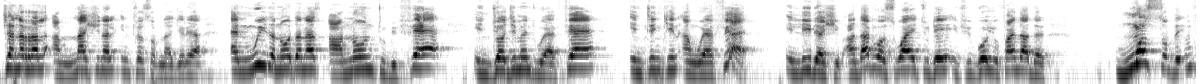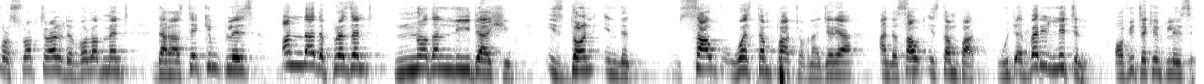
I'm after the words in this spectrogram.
general and national interests of Nigeria. And we, the Northerners, are known to be fair in judgment. We are fair in thinking, and we are fair in leadership. And that was why today, if you go, you find out that most of the infrastructural development that has taken place under the present northern leadership is done in the southwestern part of Nigeria and the southeastern part, with a very little of it taking place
